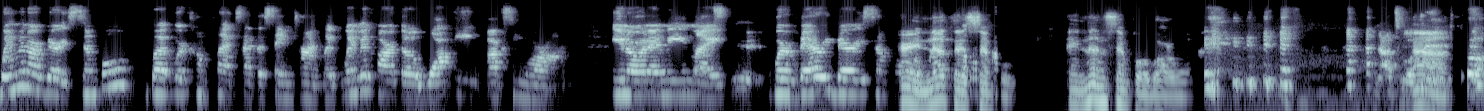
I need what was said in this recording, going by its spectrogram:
Women are very simple, but we're complex at the same time. Like women are the walking oxymoron. You know what I mean? Like we're very, very simple. There ain't nothing simple. Ain't nothing simple about a woman. not to a man. Well,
